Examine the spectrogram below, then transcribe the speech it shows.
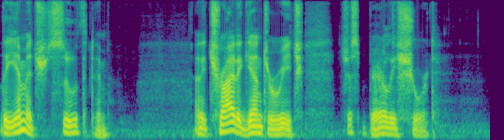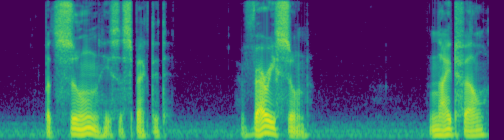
The image soothed him, and he tried again to reach, just barely short. But soon, he suspected, very soon, night fell.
